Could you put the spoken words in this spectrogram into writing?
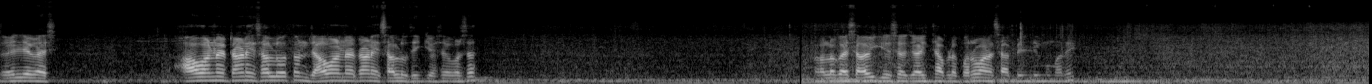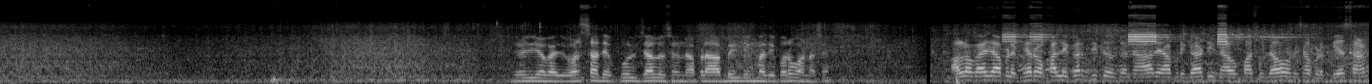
જોઈ લે ગાઈસ આવવાને ટાણી ચાલુ હતો ને જવાને ટાણી ચાલુ થઈ ગયો છે વરસાદ. હાલો ગાઈસ આવી ગયો છે. અહીંથી આપણે ભરવાના છે આ બિલ્ડિંગમાંથી જોઈ ગાઈસ વરસાદે ફૂલ ચાલુ છે અને આપણે આ બિલ્ડિંગમાંથી ભરવાના છે. હાલો ગાઈસ આપણે ફેરો ખાલી કરી દીધો છે અને આરે આપણી ગાડીને હવે પાછું જવાનું છે આપણે ભેસાણ.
